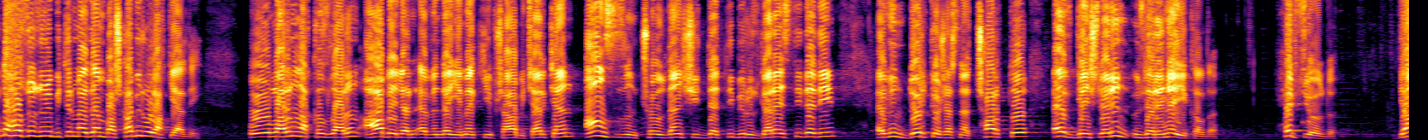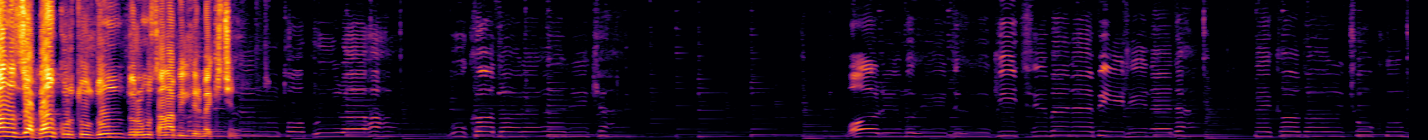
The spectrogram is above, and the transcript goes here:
O daha sözünü bitirmeden başka bir ulak geldi. Oğullarınla kızların ağabeylerin evinde yemek yiyip şarap içerken ansızın çölden şiddetli bir rüzgar esti dedi. Evin dört köşesine çarptı. Ev gençlerin üzerine yıkıldı. Hepsi öldü. Yalnızca ben kurtuldum durumu sana bildirmek için. bu kadar erken. Var mıydı gitmene bir neden? Ne kadar çok umut.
